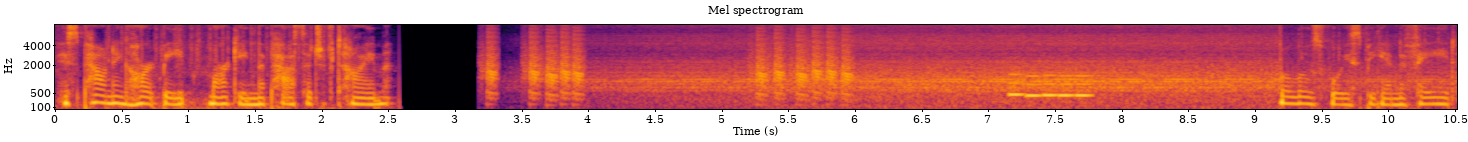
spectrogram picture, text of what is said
his pounding heartbeat marking the passage of time. Rolo's voice began to fade.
